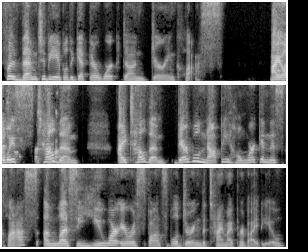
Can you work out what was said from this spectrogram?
for them to be able to get their work done during class. Well, I always tell them, I tell them there will not be homework in this class unless you are irresponsible during the time I provide you.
